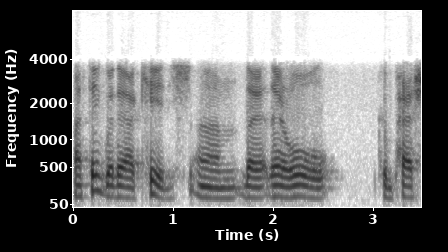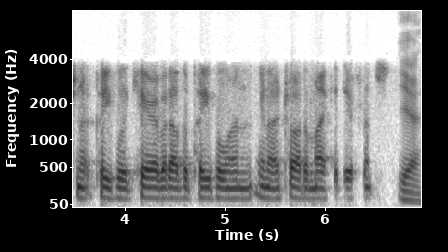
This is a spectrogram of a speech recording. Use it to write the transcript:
I think with our kids, um, they they're all compassionate people who care about other people and you know try to make a difference. Yeah.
